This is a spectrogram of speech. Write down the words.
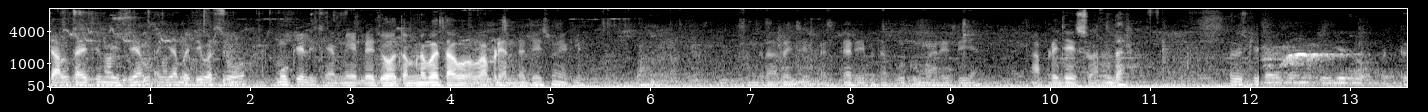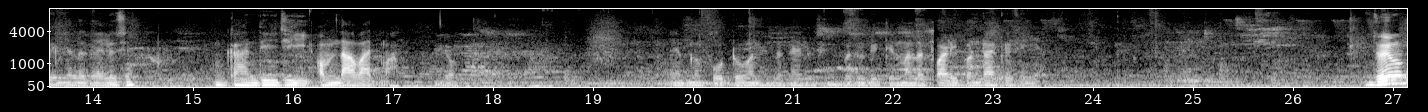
ચાલુ થાય છે મ્યુઝિયમ. અહીંયા બધી વસ્તુઓ મૂકેલી છે એમની. એટલે જો તમને બતાવો હવે આપણે અંદર જઈશું ને એટલે. સંગ્રહાલય છે. અત્યારે એ બધા ફોટો મારે છે આપણે જઈશું અંદર. જોઈએ જો બધું અહીંયા લગાવેલું છે. ગાંધીજી અમદાવાદમાં. જો. ફોટો અને લગાવેલું છે. બધું ડિટેલમાં લખવાડી પણ રાખ્યું છે અહીંયા. જોયું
